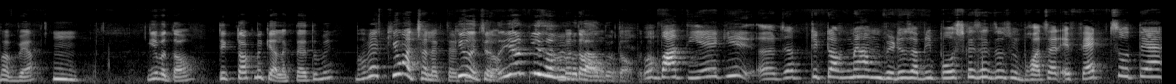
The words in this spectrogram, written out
भव्या हम्म। ये बताओ टिकटॉक में क्या लगता है तुम्हें? भव्या क्यों अच्छा लगता है क्यों अच्छा? लगता है? यार प्लीज़ हमें बता दो। बताओ वो बात ये है कि जब टिकटॉक में हम वीडियोस अपनी पोस्ट कर सकते हैं उसमें बहुत सारे इफेक्ट्स होते हैं।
